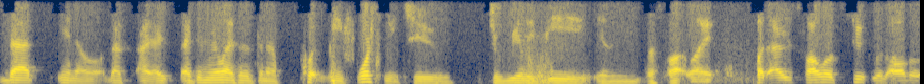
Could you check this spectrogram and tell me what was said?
that, you know, that's I, I I didn't realize it was going to put me, force me to to really be in the spotlight. But I just followed suit with all the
